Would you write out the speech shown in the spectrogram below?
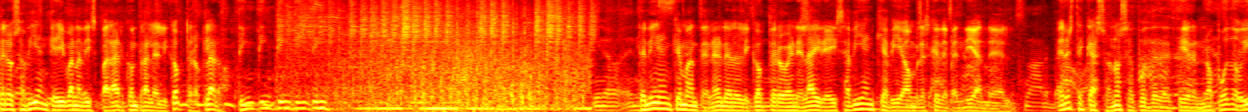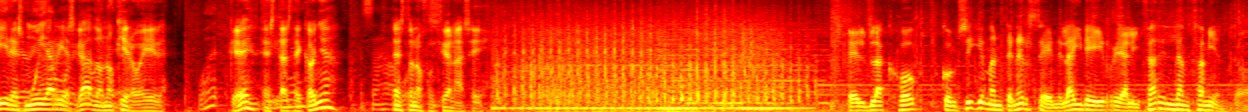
Pero sabían que iban a disparar contra el helicóptero, claro. Ting, ting, ting, ting, ting. Tenían que mantener el helicóptero en el aire y sabían que había hombres que dependían de él. En este caso no se puede decir, no puedo ir, es muy arriesgado, no quiero ir. ¿Qué? ¿Estás de coña? Esto no funciona así. El Black Hawk consigue mantenerse en el aire y realizar el lanzamiento.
